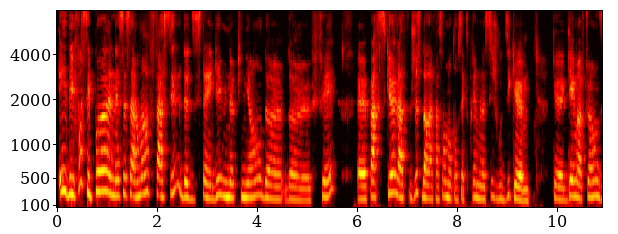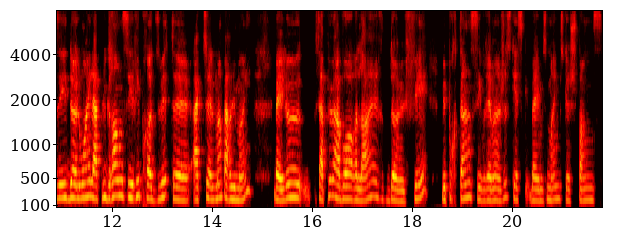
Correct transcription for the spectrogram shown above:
Et des fois, c'est pas nécessairement facile de distinguer une opinion d'un fait euh, parce que juste dans la façon dont on s'exprime, si je vous dis que, Game of Thrones est de loin la plus grande série produite euh, actuellement par l'humain, ben là, ça peut avoir l'air d'un fait, mais pourtant, c'est vraiment juste que, ben, même ce que je pense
